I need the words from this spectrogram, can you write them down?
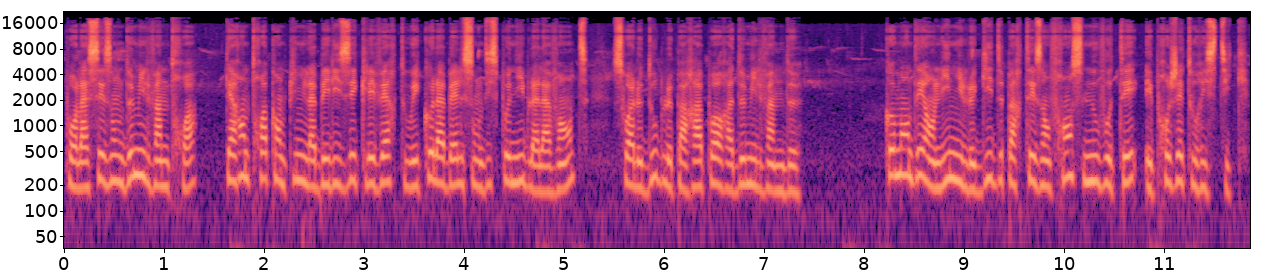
Pour la saison 2023, 43 campings labellisés Clé verte ou Écolabel sont disponibles à la vente, soit le double par rapport à 2022. Commandez en ligne le guide Partez en France nouveautés et projets touristiques.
